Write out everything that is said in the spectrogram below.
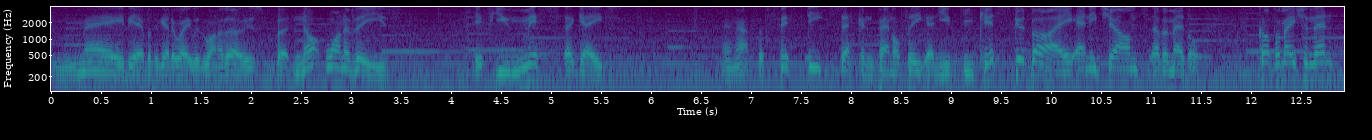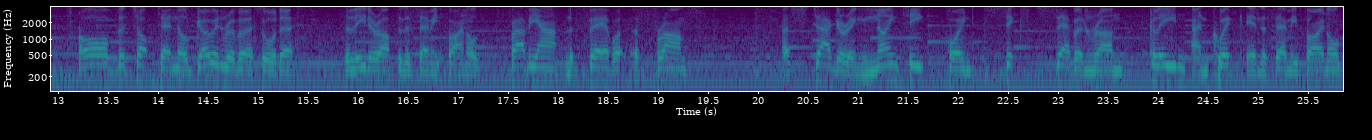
You may be able to get away with one of those, but not one of these. If you miss a gate, and that's a 50-second penalty, and you can kiss goodbye any chance of a medal. Confirmation then of the top 10. They'll go in reverse order. The leader after the semi-finals, Fabien Lefèvre of France, a staggering 90.67 run, clean and quick in the semi-finals.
